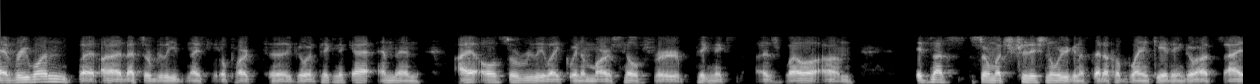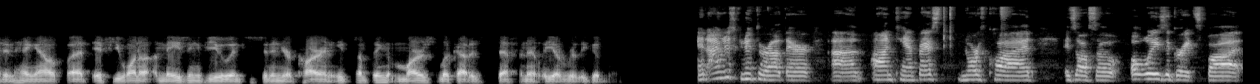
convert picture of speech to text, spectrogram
everyone, but uh, that's a really nice little park to go and picnic at. And then I also really like going to Mars Hill for picnics as well. Um, it's not so much traditional where you're going to set up a blanket and go outside and hang out, but if you want an amazing view and to sit in your car and eat something, Mars Lookout is definitely a really good one. And I'm just going to throw out there um, on campus, North Quad is also always a great spot,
